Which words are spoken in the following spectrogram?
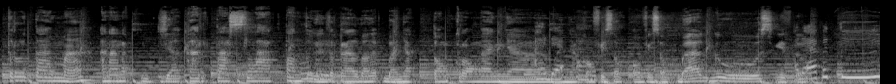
Terutama anak-anak Jakarta Selatan tuh yang terkenal banget banyak tongkrongannya, Ada banyak apa? coffee shop coffee shop bagus gitu. ada apa tuh?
